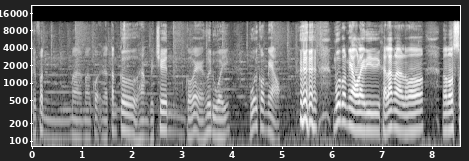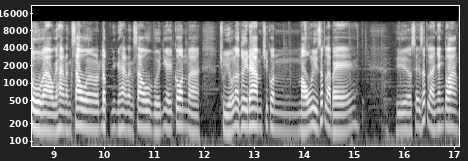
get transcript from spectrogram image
cái phần mà mà gọi là tăng cơ ở hàng phía trên có vẻ hơi đuối. Mỗi con mèo. Mỗi con mèo này thì khả năng là nó nó nó sồ vào cái hàng đằng sau Nó đập những cái hàng đằng sau với những cái con mà chủ yếu là gây đam Chứ còn máu thì rất là bé. Thì nó sẽ rất là nhanh toang.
